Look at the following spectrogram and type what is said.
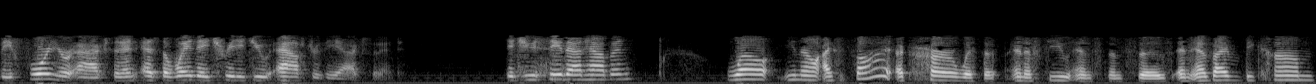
before your accident as the way they treated you after the accident. Did you see that happen? Well, you know, I saw it occur with a, in a few instances, and as I've become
